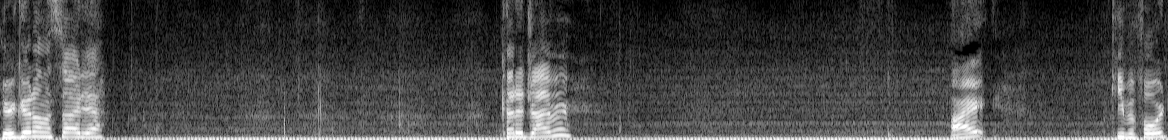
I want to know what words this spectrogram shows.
You're good on the side, yeah. Cut a driver. All right. Keep it forward.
